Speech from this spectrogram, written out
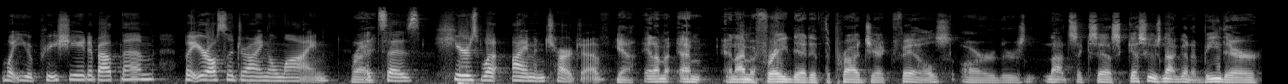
what you appreciate about them but you're also drawing a line Right. that says here's what i'm in charge of Yeah, and I'm, I'm and I'm afraid that if the project fails or there's not success, guess who's not going to be there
